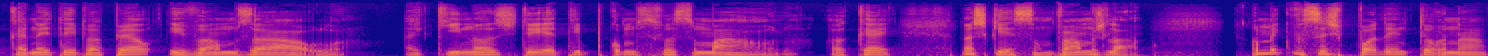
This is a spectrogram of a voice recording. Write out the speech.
caneta e papel e vamos à aula. Aqui nós é tipo como se fosse uma aula, ok? Não esqueçam, vamos lá. Como é que vocês podem tornar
